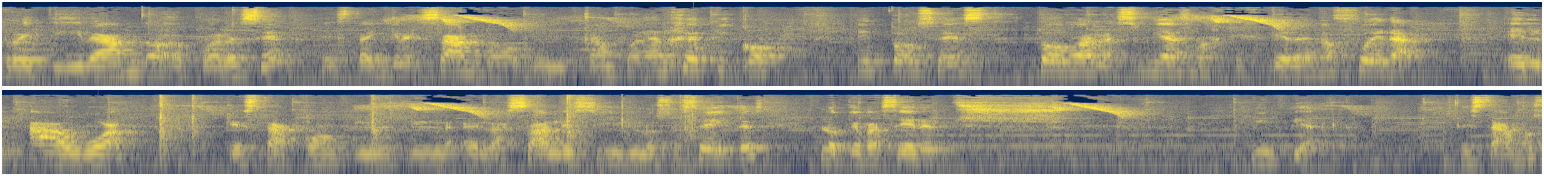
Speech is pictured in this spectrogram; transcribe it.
retirando, acuérdense, está ingresando un campo energético, entonces todas las miasmas que quedan afuera, el agua que está con las sales y los aceites, lo que va a hacer es limpiarla. ¿Estamos?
